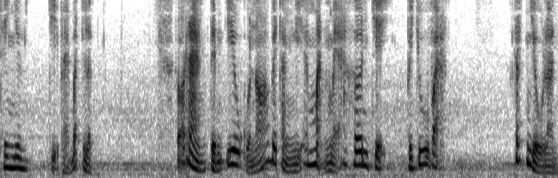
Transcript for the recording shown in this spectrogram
thế nhưng chị phải bất lực. Rõ ràng tình yêu của nó với thằng Nghĩa mạnh mẽ hơn chị với chú Vạn rất nhiều lần.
